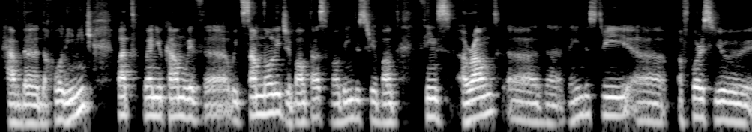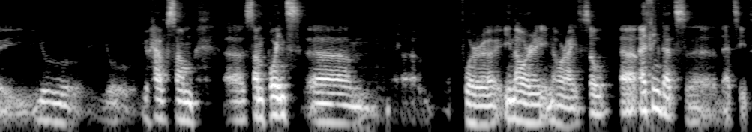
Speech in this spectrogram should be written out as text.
have the, the whole image. But when you come with uh, with some knowledge about us, about the industry, about things around uh, the, the industry, of course you you you you have some some points um, uh, for uh, in our in our eyes. So I think that's that's it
